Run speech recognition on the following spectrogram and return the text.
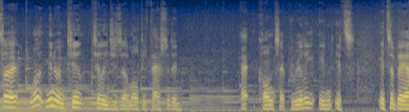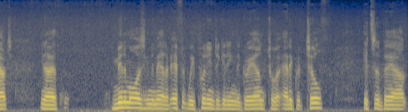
So minimum tillage is a multifaceted uh, concept really. It's, it's about you know, minimising the amount of effort we put into getting the ground to an adequate tilth. It's about,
